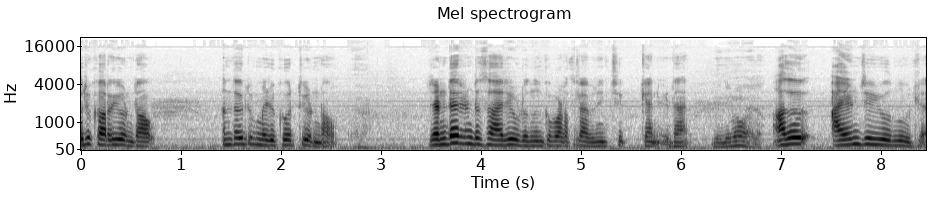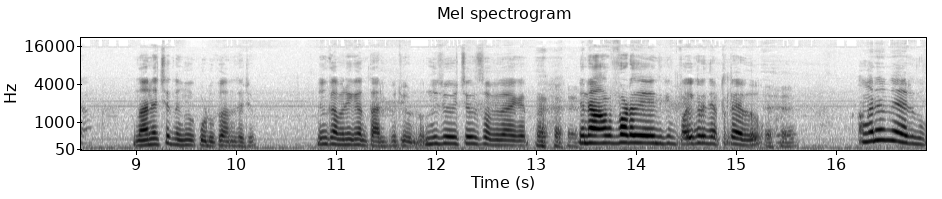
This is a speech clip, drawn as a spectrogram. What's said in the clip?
ഒരു കറിയും ഉണ്ടാവും. എന്തെങ്കിലും മെഴുക്കുവരട്ടി ഉണ്ടാവും. രണ്ടേ രണ്ട് സാരി ഇടും നിങ്ങൾക്ക് പടത്തിൽ അഭിനയിച്ചിരിക്കാൻ ഇടാൻ. അത് അയൺ ചെയ്യുമൊന്നുമില്ല നനച്ച് നിങ്ങൾക്ക് കൊടുക്കാൻ തരും. നിങ്ങൾക്ക് അഭിനയിക്കാൻ താല്പര്യമുണ്ട്. ഒന്ന് ചോദിച്ചത് സംവിധായകൻ. ഞാൻ ആകപ്പാടെ എനിക്ക് ഭയങ്കര ഞെട്ടലായിരുന്നു. അങ്ങനെ തന്നെയായിരുന്നു.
